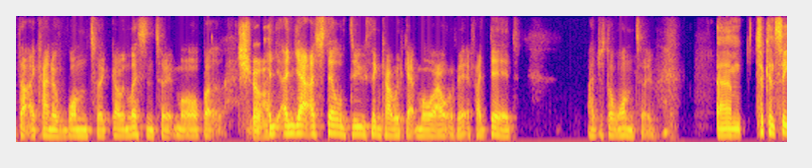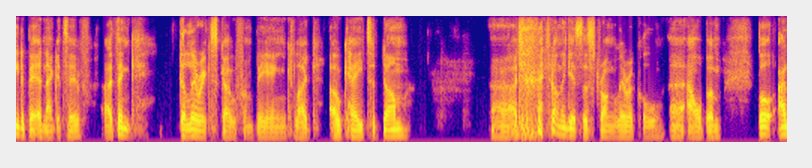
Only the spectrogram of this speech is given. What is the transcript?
that I kind of want to go and listen to it more. But Sure. and, and yet I still do think I would get more out of it if I did. I just don't want to. Um, to concede a bit of negative, I think the lyrics go from being like okay to dumb. Uh, I, I don't think it's a strong lyrical uh, album, but I,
